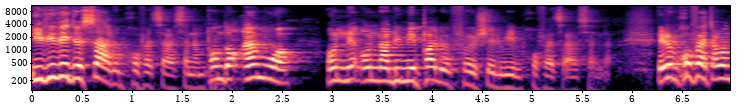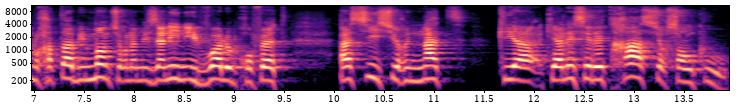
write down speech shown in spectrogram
Il vivait de ça, le prophète sallam. Pendant un mois, on n'allumait pas le feu chez lui, le prophète sallam. Et le prophète, al-Khattab, il monte sur la mezzanine, il voit le prophète assis sur une natte qui a, qui a laissé les traces sur son cou.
